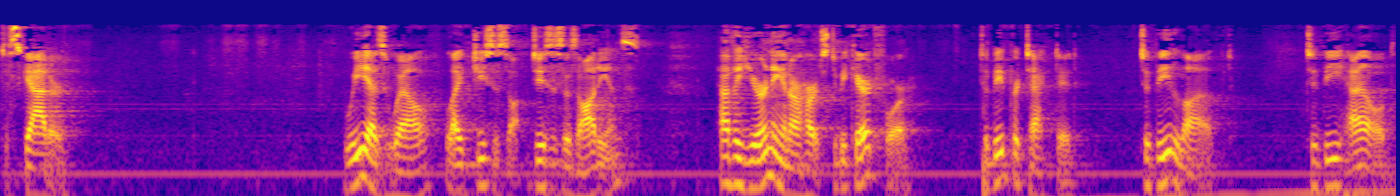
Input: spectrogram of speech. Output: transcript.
to scatter. We as well, like Jesus, Jesus' audience, have a yearning in our hearts to be cared for, to be protected, to be loved, to be held.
